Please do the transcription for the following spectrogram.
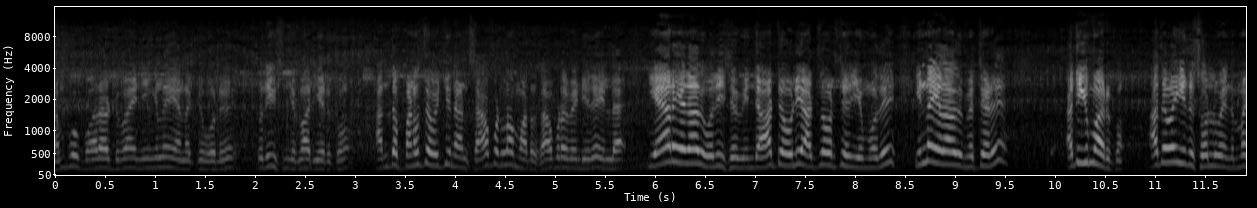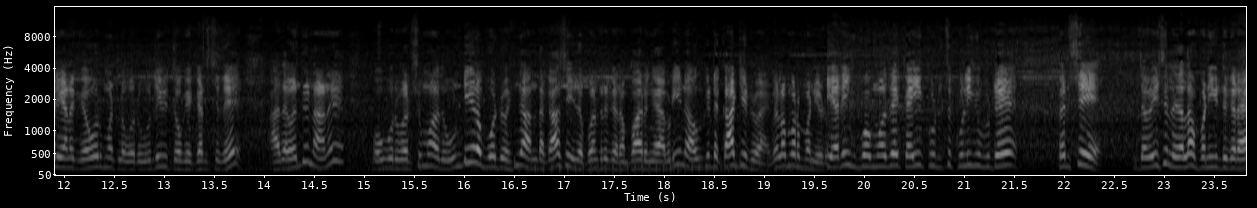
ரொம்ப பாராட்டுவேன். நீங்களும் எனக்கு ஒரு உதவி செஞ்ச மாதிரி இருக்கும். அந்த பணத்தை வச்சு நான் சாப்பிடலாம் மாட்டேன். சாப்பிட வேண்டியதே இல்லை. வேறு ஏதாவது உதவி செய்வேன். இந்த ஆட்டோ வழி அடுத்த வருஷம் செய்யும் போது இன்னும் ஏதாவது மெத்தடு அதிகமாக இருக்கும். அதை இதை சொல்லுவேன். இந்த மாதிரி எனக்கு கவர்மெண்ட்டில் ஒரு உதவித்தொகை கிடச்சிது. அதை வந்து நான் ஒவ்வொரு வருஷமும் அது உண்டியில் போட்டு வச்சு அந்த காசை இதை பண்ணிருக்கிறேன். பாருங்க அப்படின்னு அவங்ககிட்ட காட்டிடுவேன். விளம்பரம் பண்ணிவிடுவேன் இறங்கி போகும்போது கை கொடுத்து குளிக்க விட்டு பெருசு இந்த வயசில் இதெல்லாம் பண்ணிக்கிட்டு இருக்கிற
